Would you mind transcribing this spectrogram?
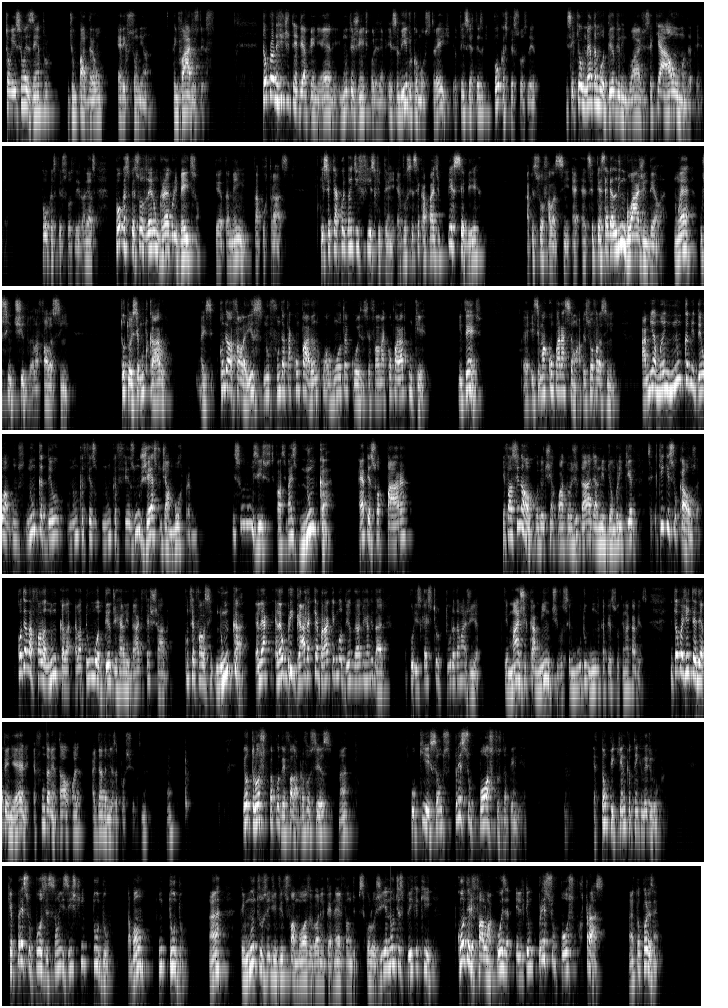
Então, isso é um exemplo de um padrão ericksoniano. Tem vários desses. Então, para a gente entender a PNL, muita gente, por exemplo, esse livro que eu mostrei, eu tenho certeza que poucas pessoas leram. Isso aqui é o metamodelo de linguagem, isso aqui é a alma da PNL. Poucas pessoas leram. Aliás, poucas pessoas leram Gregory Bateson, que é, também está por trás. Porque isso aqui é a coisa mais difícil que tem, é você ser capaz de perceber a pessoa fala assim, é, é, você percebe a linguagem dela, não é o sentido. Ela fala assim, doutor, isso é muito caro. Aí, quando ela fala isso, no fundo ela está comparando com alguma outra coisa. Você fala, mas comparado com o quê? Entende? É, isso é uma comparação. A pessoa fala assim, a minha mãe nunca me deu, um, nunca deu, nunca fez, nunca fez um gesto de amor para mim. Isso não existe. Você fala assim, mas nunca. Aí a pessoa para e fala assim: não, quando eu tinha quatro anos de idade, ela me deu um brinquedo. O que, que isso causa? Quando ela fala nunca, ela, ela tem um modelo de realidade fechado. Quando você fala assim, nunca, ela é, ela é obrigada a quebrar aquele modelo de realidade. É por isso que é a estrutura da magia. Porque magicamente você muda o mundo que a pessoa tem na cabeça. Então, para a gente entender a PNL, é fundamental. Olha, a idade das minhas apostilas, né? Eu trouxe para poder falar para vocês, né? O que são os pressupostos da PNL é tão pequeno que eu tenho que ler de lupa. Que pressuposição existe em tudo, tá bom? Em tudo. Né? Tem muitos indivíduos famosos agora na internet falando de psicologia, não te explica que quando ele fala uma coisa, ele tem um pressuposto por trás. Né? Então, por exemplo,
